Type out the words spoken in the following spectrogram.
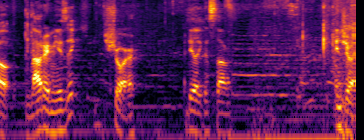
Oh, louder music? Sure. I do like this song. Enjoy.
